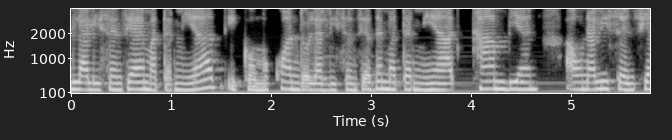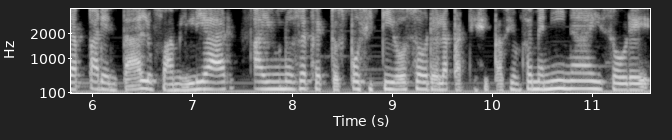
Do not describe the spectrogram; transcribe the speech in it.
la licencia de maternidad y cómo cuando las licencias de maternidad cambian a una licencia parental o familiar, hay unos efectos positivos sobre la participación femenina y sobre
